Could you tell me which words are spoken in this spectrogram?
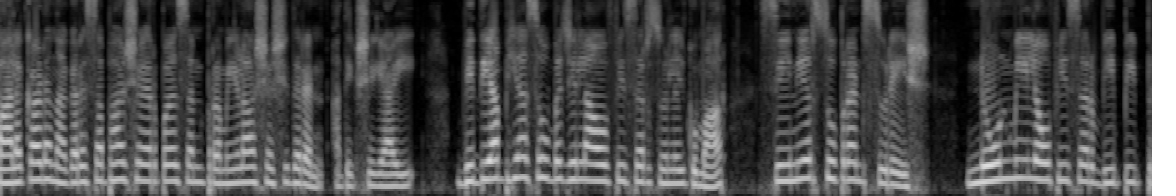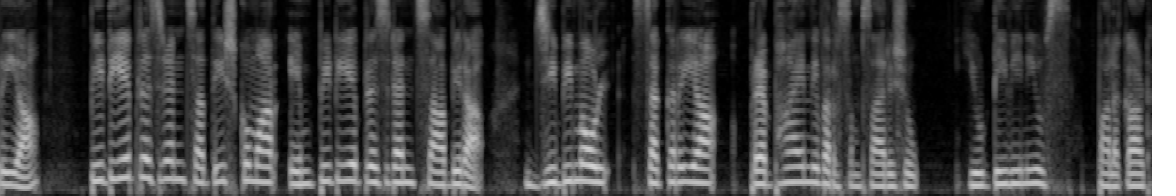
പാലക്കാട് നഗരസഭാ ചെയർപേഴ്സൺ പ്രമീള ശശിധരൻ അധ്യക്ഷയായി. വിദ്യാഭ്യാസ ഉപജില്ലാ officer Sunilkumar senior superintendent Suresh noon meal officer V P Priya P T A president Satheesh Kumar M P T A president Sabira Jibimol Zakariya Prabha എന്നിവർ സംസാരിച്ചു. U T V news Palakkad.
